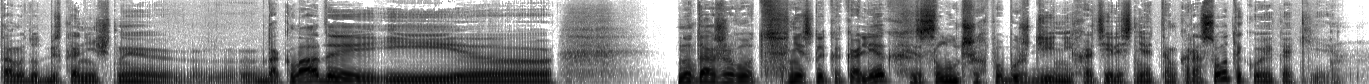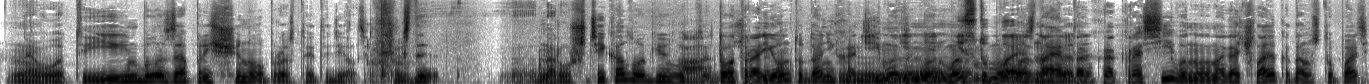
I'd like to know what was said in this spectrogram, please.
там идут бесконечные доклады, и... Ну, даже вот несколько коллег из лучших побуждений хотели снять там красоты кое-какие. Вот. И им было запрещено просто это делать. Кстати, нарушите экологию. Вот а, тот район, туда не ходи. Не, мы, не, не мы, мы знаем так, как красиво, но нога человека там вступать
